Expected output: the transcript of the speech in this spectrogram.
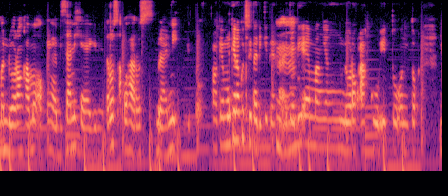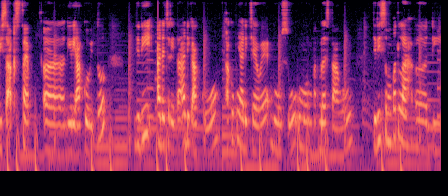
mendorong kamu oke nggak bisa nih kayak gini terus aku harus berani gitu Oke, mungkin aku cerita dikit ya, Kak. Mhm. Jadi emang yang mendorong aku itu untuk bisa accept uh, diri aku itu jadi ada cerita adik aku, aku punya adik cewek bungsu umur 14 tahun. Jadi sempet lah uh, di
